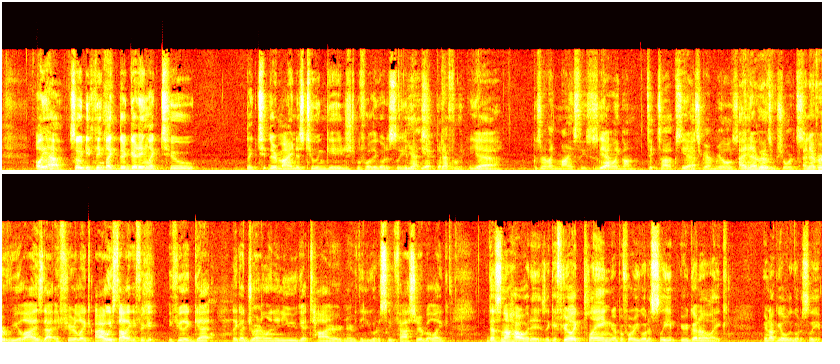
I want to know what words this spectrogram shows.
oh yeah. So do you think like they're getting like too, like too, their mind is too engaged before they go to sleep? Yes, Yeah, definitely. definitely. Yeah. Because they're like mindlessly Yeah. scrolling on TikToks, Yeah. Instagram Reels, I and never, YouTube Shorts. I never realized that if you're like, I always thought like if you get, if you like get like adrenaline in you, you get tired and everything, you go to sleep faster. But like, that's not how it is. Like if you're like playing right before you go to sleep, you're gonna like, you're not gonna be able to go to sleep.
